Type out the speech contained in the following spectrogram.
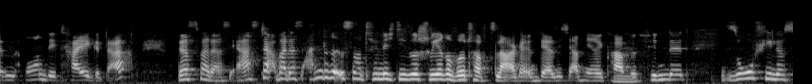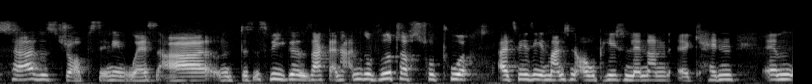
ähm, en Detail gedacht. Das war das Erste. Aber das andere ist natürlich diese schwere Wirtschaftslage, in der sich Amerika mhm. befindet. So viele Service-Jobs in den USA. Und das ist, wie gesagt, eine andere Wirtschaftsstruktur, als wir sie in manchen europäischen Ländern äh, kennen, ähm,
